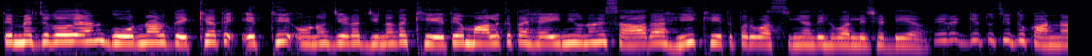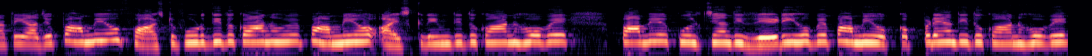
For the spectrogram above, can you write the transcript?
ਤੇ ਮੈਂ ਜਦੋਂ ਐਨ ਗੌਰ ਨਾਲ ਦੇਖਿਆ ਤੇ ਇੱਥੇ ਉਹਨਾਂ ਜਿਹੜਾ ਜਿਨ੍ਹਾਂ ਦਾ ਖੇਤ ਹੈ ਮਾਲਕ ਤਾਂ ਹੈ ਹੀ ਨਹੀਂ, ਉਹਨਾਂ ਨੇ ਸਾਰਾ ਹੀ ਖੇਤ ਪ੍ਰਵਾਸੀਆਂ ਦੇ ਹਵਾਲੇ ਛੱਡਿਆ। ਫਿਰ ਅੱਗੇ ਤੁਸੀਂ ਦੁਕਾਨਾਂ ਤੇ ਆ ਜਾਓ, ਭਾਵੇਂ ਉਹ ਫਾਸਟ ਫੂਡ ਦੀ ਦੁਕਾਨ ਹੋਵੇ, ਭਾਵੇਂ ਉਹ ਆਈਸਕ੍ਰੀਮ ਦੀ ਦੁਕਾਨ ਹੋਵੇ, ਭਾਵੇਂ ਉਹ ਕੁਲਚਿਆਂ ਦੀ ਰੇੜੀ ਹੋਵੇ, ਭਾਵੇਂ ਉਹ ਕੱਪੜਿਆਂ ਦੀ ਦੁਕਾਨ ਹੋਵੇ,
